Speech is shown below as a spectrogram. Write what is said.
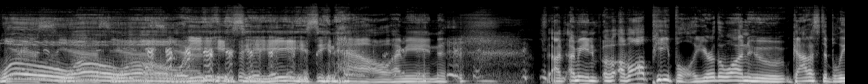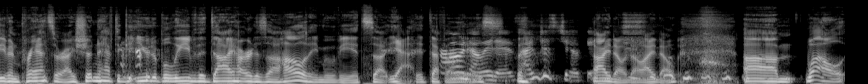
a fudging. it. Christmas? Whoa, Yes, whoa, whoa! easy, easy now. I mean, I, I mean, of, of all people, you're the one who got us to believe in Prancer. I shouldn't have to get you to believe that Die Hard is a holiday movie. It's uh, yeah, it definitely is. Oh no, is. it is. I'm just joking. I don't know, no, I know. um, well,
